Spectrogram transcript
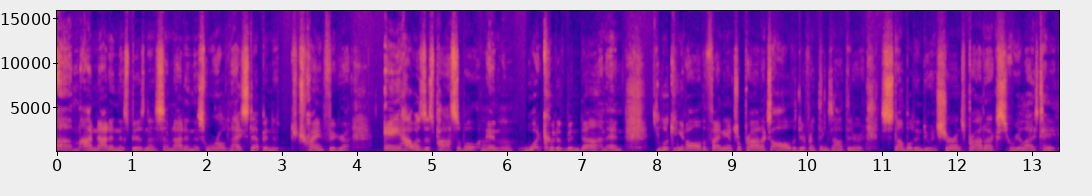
um, I'm not in this business, I'm not in this world, and I step in to try and figure out. A, how is this possible and what could have been done? And looking at all the financial products, all the different things out there, stumbled into insurance products, realized, hey,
